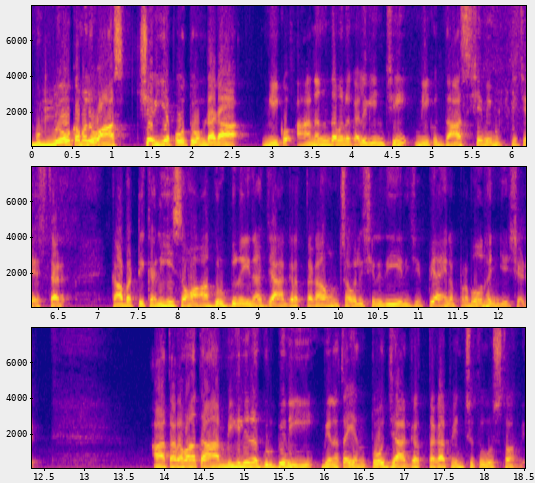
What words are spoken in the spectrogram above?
ముల్లోకములు ఆశ్చర్యపోతుండగా నీకు ఆనందమును కలిగించి నీకు దాస్య విముక్తి చేస్తాడు. కాబట్టి కనీసం ఆ గుడ్డునైనా జాగ్రత్తగా ఉంచవలసినది అని చెప్పి ఆయన ప్రబోధం చేశాడు. ఆ తర్వాత ఆ మిగిలిన గుడ్డుని వినత ఎంతో జాగ్రత్తగా పెంచుతూ వస్తోంది.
